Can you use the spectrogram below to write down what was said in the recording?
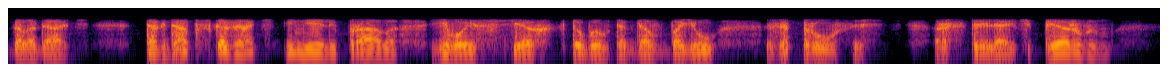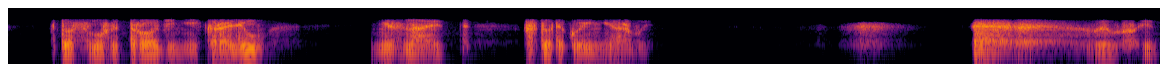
голодать, тогда б сказать имели право его из всех, кто был тогда в бою за трусость, расстреляйте первым, кто служит родине и королю, не знает, что такое нервы. Эх, Вилфрид,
